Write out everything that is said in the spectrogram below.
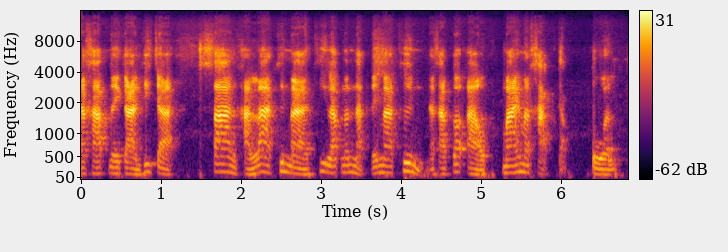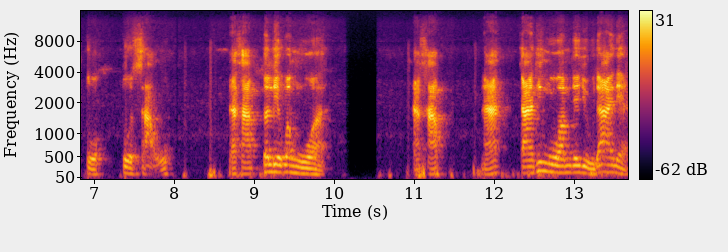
นะครับ ในการที่จะสร้างฐานรากขึ้นมาที่รับน้ำหนักได้มากขึ้นนะครับ ก็เอาไม้มาขัดกับตัวตัวตัวเสานะครับ ก็เรียกว่างัวนะครับนะการที่งวมจะอยู่ได้เนี่ย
